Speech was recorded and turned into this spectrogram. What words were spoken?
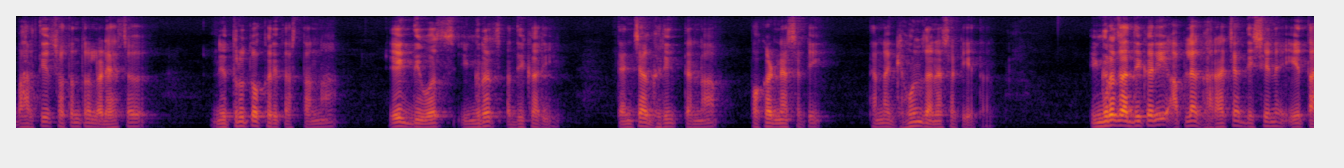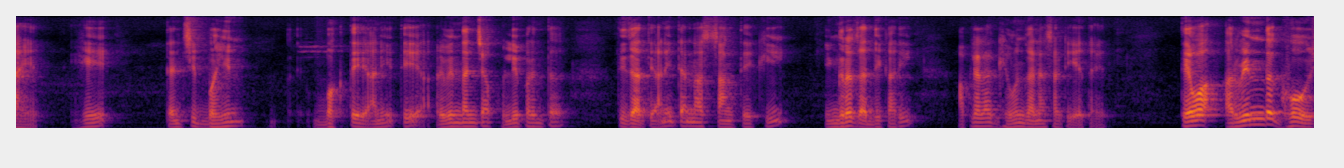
भारतीय स्वातंत्र्य लढ्याचं नेतृत्व करीत असताना एक दिवस इंग्रज अधिकारी त्यांच्या घरी त्यांना पकडण्यासाठी त्यांना घेऊन जाण्यासाठी येतात. इंग्रज अधिकारी आपल्या घराच्या दिशेने येत आहेत. हे त्यांची बहीण बघते आणि ते अरविंदांच्या खोलीपर्यंत ती जाते आणि त्यांना सांगते की इंग्रज अधिकारी आपल्याला घेऊन जाण्यासाठी येत आहेत. तेव्हा अरविंद घोष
